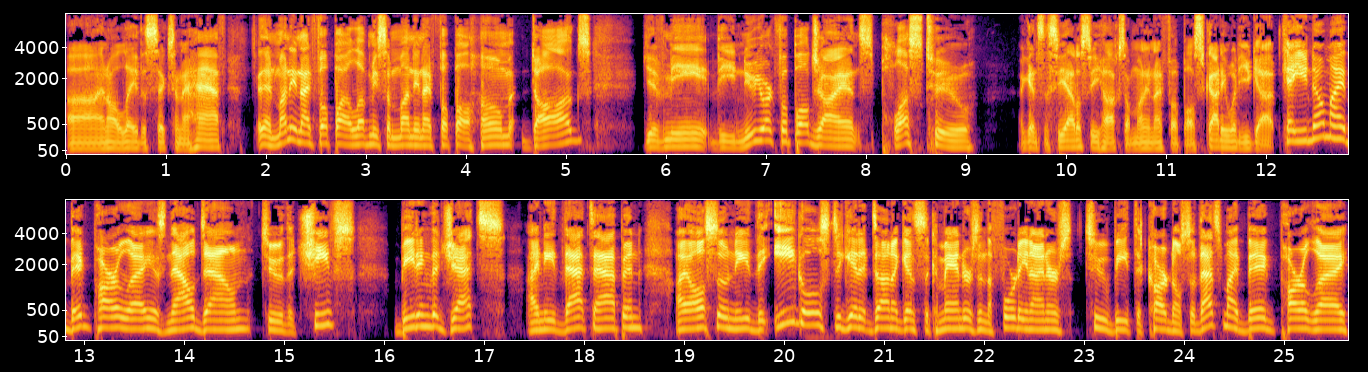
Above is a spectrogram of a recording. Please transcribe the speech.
uh, and I'll lay the six and a half. And then Monday Night Football, I love me some Monday Night Football home dogs. Give me the New York Football Giants plus two against the Seattle Seahawks on Monday Night Football. Scotty, what do you got? Okay, you know my big parlay is now down to the Chiefs beating the Jets. I need that to happen. I also need the Eagles to get it done against the Commanders and the 49ers to beat the Cardinals. So that's my big parlay.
